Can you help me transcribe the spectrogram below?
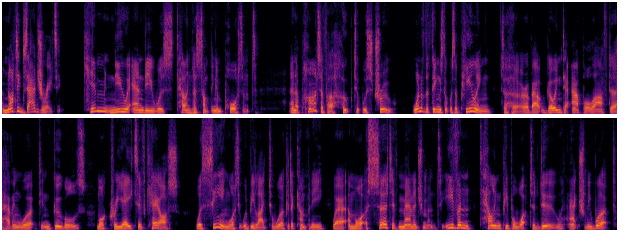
I'm not exaggerating. Kim knew Andy was telling her something important, and a part of her hoped it was true. One of the things that was appealing to her about going to Apple after having worked in Google's more creative chaos was seeing what it would be like to work at a company where a more assertive management, even telling people what to do, actually worked.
